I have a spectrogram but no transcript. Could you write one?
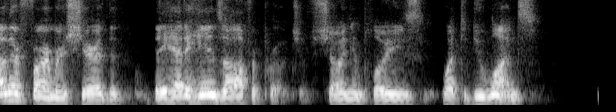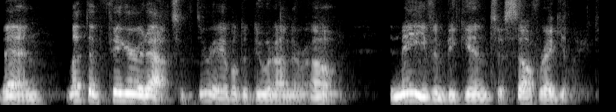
Other farmers shared that they had a hands-off approach of showing employees what to do once, then let them figure it out so that they're able to do it on their own and may even begin to self-regulate,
